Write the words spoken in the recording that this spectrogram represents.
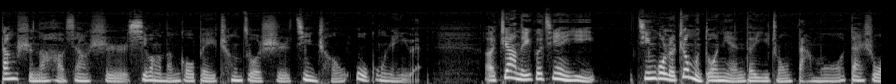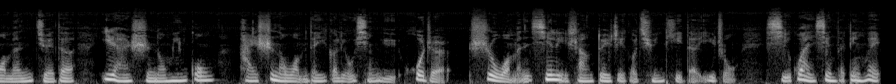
当时呢，好像是希望能够被称作是进城务工人员。呃，这样的一个建议，经过了这么多年的一种打磨，但是我们觉得依然是农民工，还是呢我们的一个流行语，或者是我们心理上对这个群体的一种习惯性的定位。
